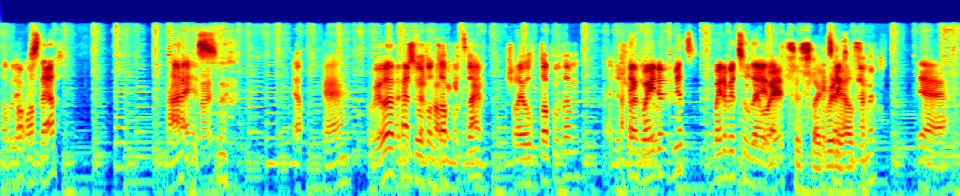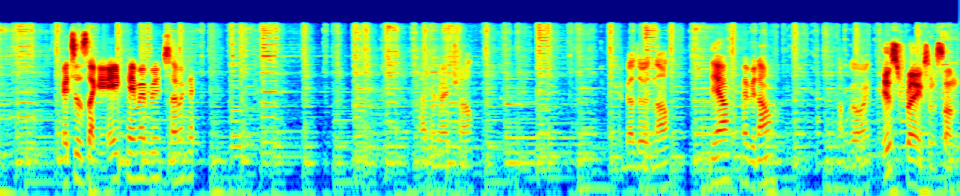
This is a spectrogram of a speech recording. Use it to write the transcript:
Double Oh, one. is that? Nice. Yeah. Okay. We'll have I just ult Pantheon on top of in them. time. Should I ult on top of them? And I just think wait a bit. Wait a bit till they like. It's, it's like really healthy. damage. Yeah. Wait till it's like 8k maybe, 7k. I'm in range now. Maybe I'll do it now. Yeah, maybe now. I'm going. He's spraying some stun.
